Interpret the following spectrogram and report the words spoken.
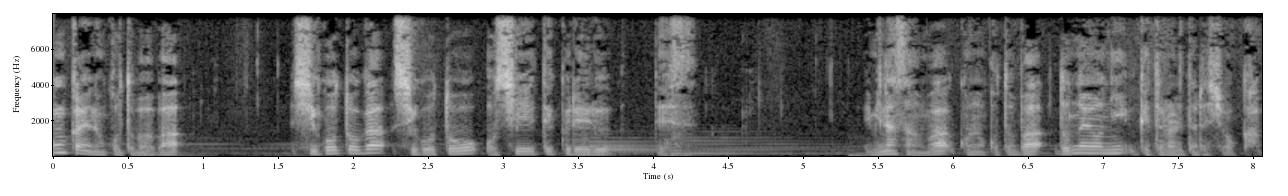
今回の言葉は仕事が仕事を教えてくれるです。皆さんはこの言葉どのように受け取られたでしょうか？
